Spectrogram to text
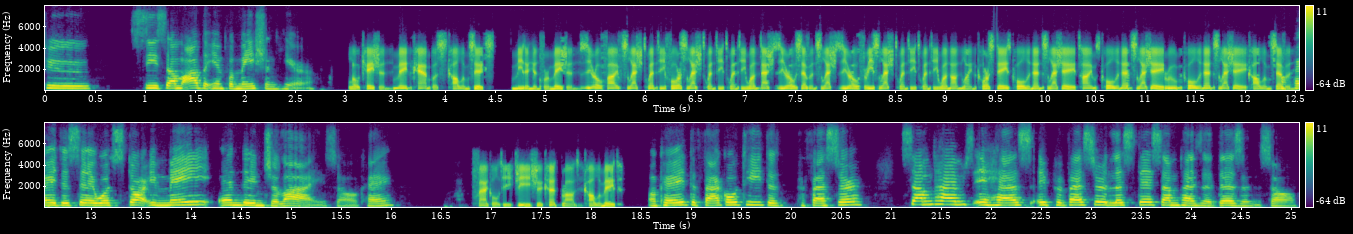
to see some other information here. Location, main campus, column 6, meeting information, 05 slash 24 slash 2021 dash 07 slash 03 slash 2021 online course days colon n slash a times colon n slash a room colon n slash a column 7. Okay, to say we'll start in May, end in July. So, okay. Faculty, G. Shaketrod, column 8. Okay, the faculty, the professor. Sometimes it has a professor listed, sometimes it doesn't. So,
